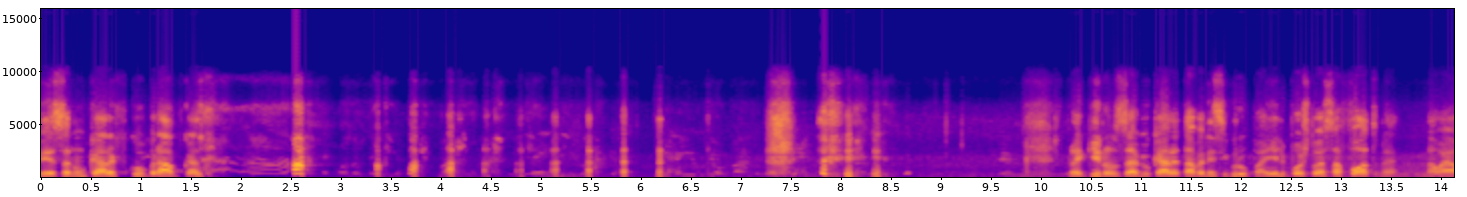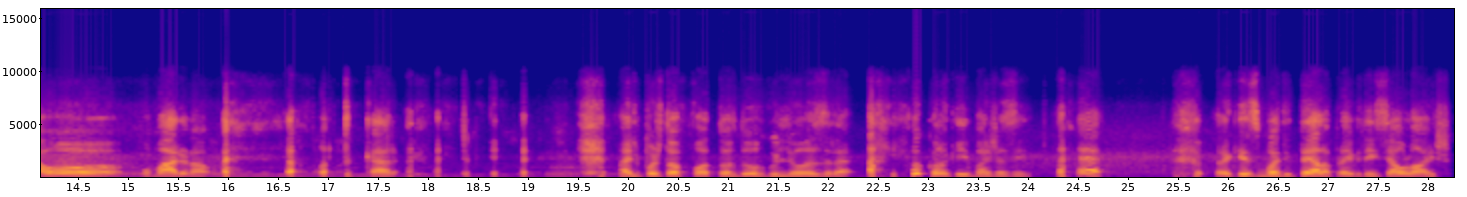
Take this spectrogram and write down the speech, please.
Pensa num cara que ficou bravo por causa. pra quem não sabe, o cara tava nesse grupo. Aí ele postou essa foto, né? Não é o, o Mário, não. É outro cara. Aí ele postou a foto todo orgulhoso, né? Aí eu coloquei embaixo assim. Pra que esse monte de tela? Pra evidenciar o Lois?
